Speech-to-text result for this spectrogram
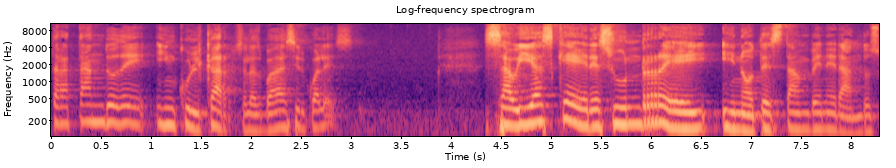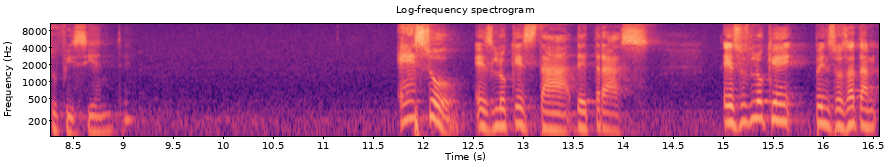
tratando de inculcar. Se las voy a decir cuál es. ¿Sabías que eres un rey y no te están venerando suficiente? Eso es lo que está detrás. Eso es lo que pensó Satanás,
